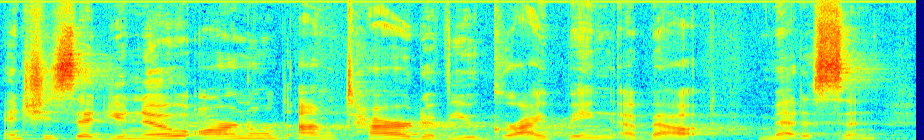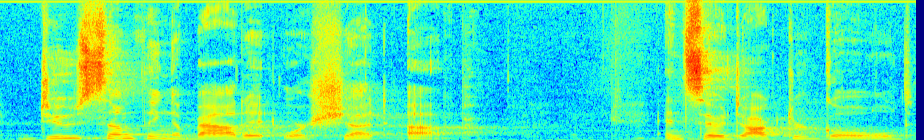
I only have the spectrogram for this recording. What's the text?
And she said, You know, Arnold, I'm tired of you griping about medicine. Do something about it or shut up. And so Dr. Gold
